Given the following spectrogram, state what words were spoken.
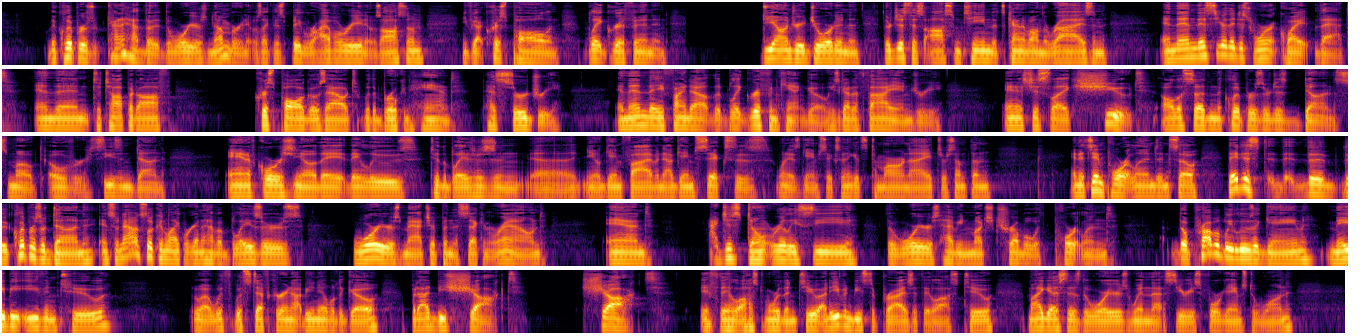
The Clippers kind of had the, the Warriors number, and it was like this big rivalry, and it was awesome. You've got Chris Paul and Blake Griffin and DeAndre Jordan, and they're just this awesome team that's kind of on the rise. And and then this year they just weren't quite that. And then to top it off, Chris Paul goes out with a broken hand, has surgery, and then they find out that Blake Griffin can't go. He's got a thigh injury. And it's just like, shoot. All of a sudden, the Clippers are just done, smoked, over, season done. And of course, you know, they, they lose to the Blazers in, uh, you know, game five. And now game six is, when is game six? I think it's tomorrow night or something. And it's in Portland. And so they just, the, the, Clippers are done. And so now it's looking like we're going to have a Blazers Warriors matchup in the second round. And I just don't really see the Warriors having much trouble with Portland. They'll probably lose a game, maybe even two, well, with with Steph Curry not being able to go. But I'd be shocked, shocked if they lost more than two. I'd even be surprised if they lost two. My guess is the Warriors win that series four games to one.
